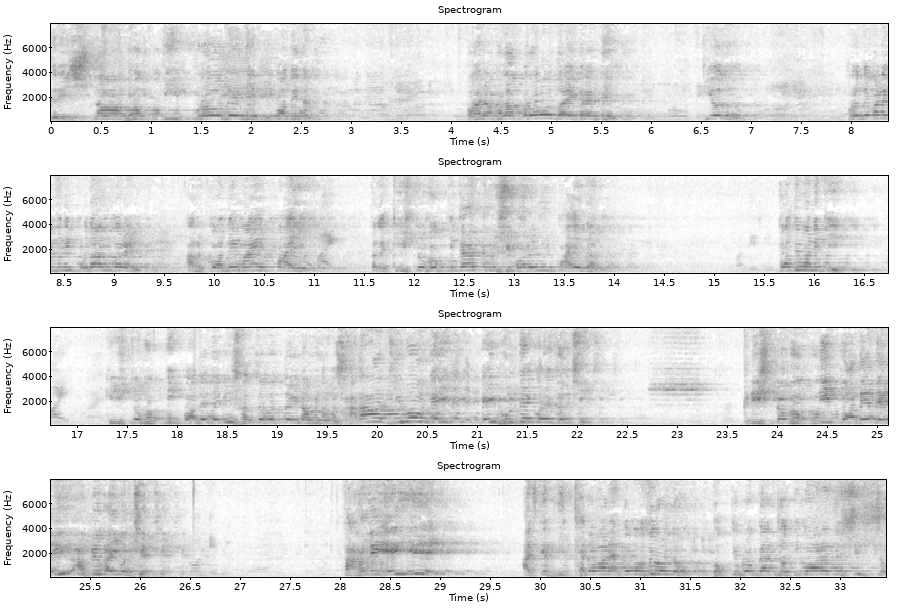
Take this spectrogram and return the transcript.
কৃষ্ণ ভক্তি প্রদে দেবী পদে না পয়রা ফলা প্রো দয় করে দে কি হলো? প্রদে মানে যিনি প্রদান করেন, আর পদে মায়ের পায়ে। তাহলে কৃষ্ণ ভক্তিটা তুলসী মরণী পায়ে যাবে। পদে মানে কি? কৃষ্ণ ভক্তি, পদে দেবী সত্যবত্যই নম নম। সারা জীবন এই এই ভুলটাই করে চলছি। কৃষ্ণ ভক্তি, পদে দেবী, আপনিও তাই বলছেন। তাহলে এই যে আজকে দীক্ষা দেওয়ার এত বছর হলো, ভক্তি প্রজ্ঞান জ্যোতি মহারাজের শিষ্য,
